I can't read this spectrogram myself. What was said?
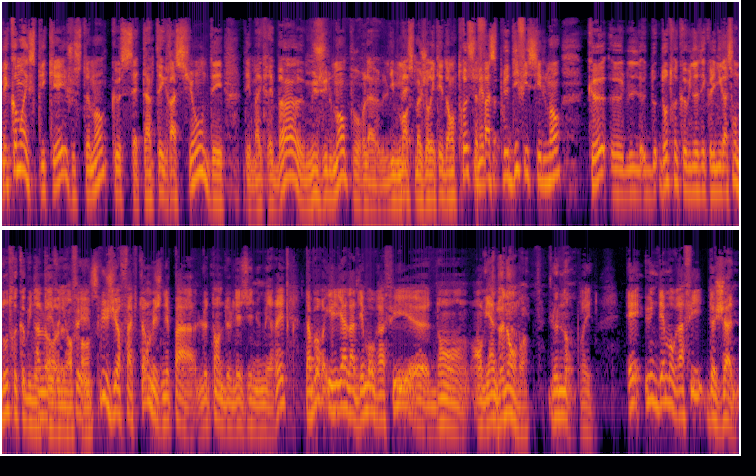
Mais comment expliquer justement que cette intégration des, des Maghrébins euh, musulmans, pour l'immense majorité d'entre eux, se fasse plus difficilement que euh, d'autres communautés, que l'immigration d'autres communautés Alors, venues en euh, France plusieurs facteurs, mais je n'ai pas le temps de les énumérer. D'abord, il y a la démographie euh, dont on vient de Le parler. nombre. Le nombre. Oui. Et une démographie de jeunes.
